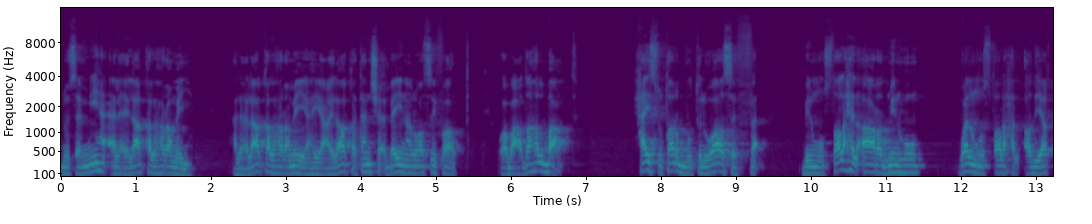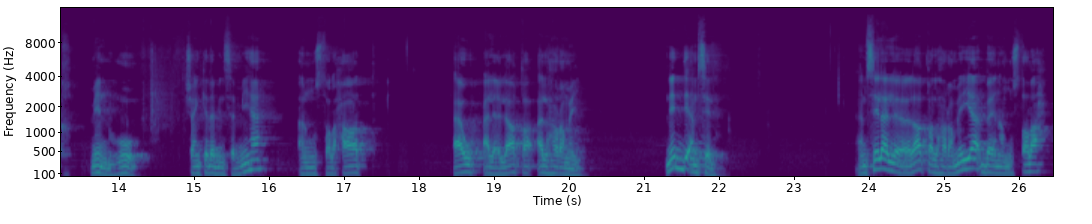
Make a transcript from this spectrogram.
نسميها العلاقة الهرمية. العلاقة الهرمية هي علاقة تنشأ بين الوصفات. وبعضها البعض حيث تربط الواصف بالمصطلح الأعرض منه والمصطلح الأضيق منه. عشان كده بنسميها المصطلحات أو العلاقة الهرمية. ندي أمثلة. أمثلة للعلاقة الهرمية بين مصطلح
